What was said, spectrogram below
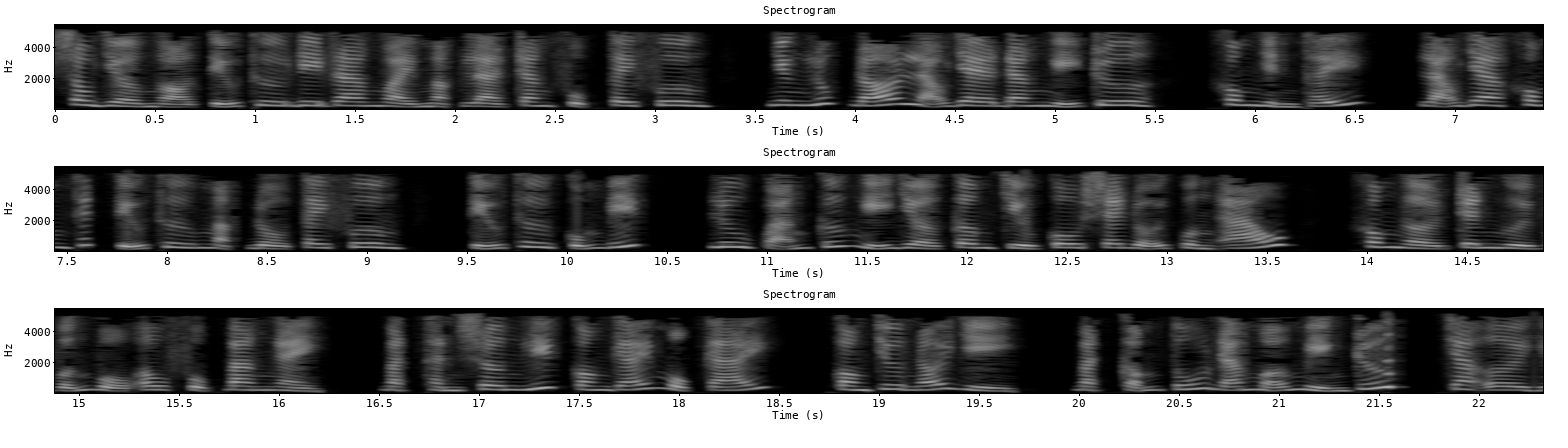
sau giờ ngọ tiểu thư đi ra ngoài mặc là trang phục Tây Phương, nhưng lúc đó lão gia đang nghỉ trưa, không nhìn thấy, lão gia không thích tiểu thư mặc đồ Tây Phương, tiểu thư cũng biết, Lưu Quảng cứ nghĩ giờ cơm chiều cô sẽ đổi quần áo, không ngờ trên người vẫn bộ âu phục ban ngày, Bạch Thành Sơn liếc con gái một cái, còn chưa nói gì, Bạch Cẩm Tú đã mở miệng trước, cha ơi,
